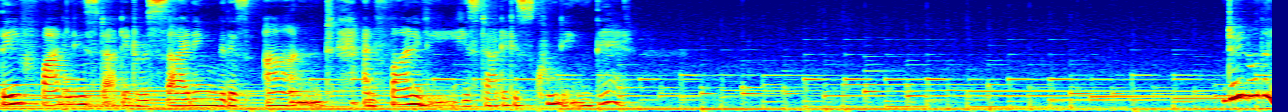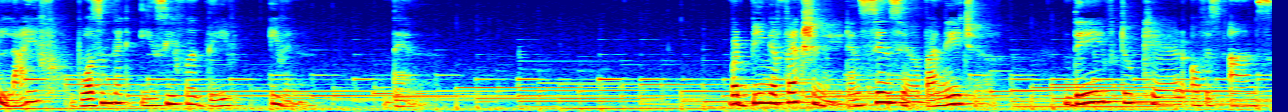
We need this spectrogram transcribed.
they finally started residing with his aunt, and finally he started his schooling there. However, life wasn't that easy for Dev even then. But being affectionate and sincere by nature, Dev took care of his aunt's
